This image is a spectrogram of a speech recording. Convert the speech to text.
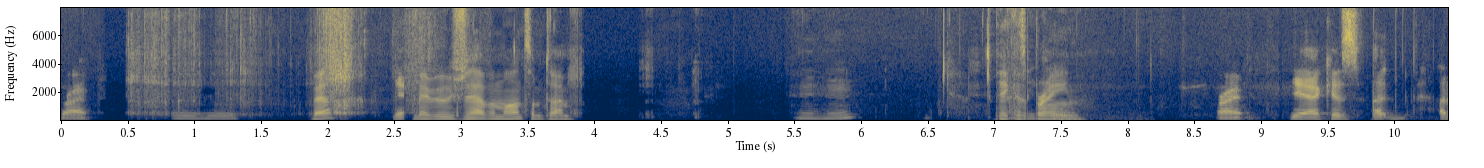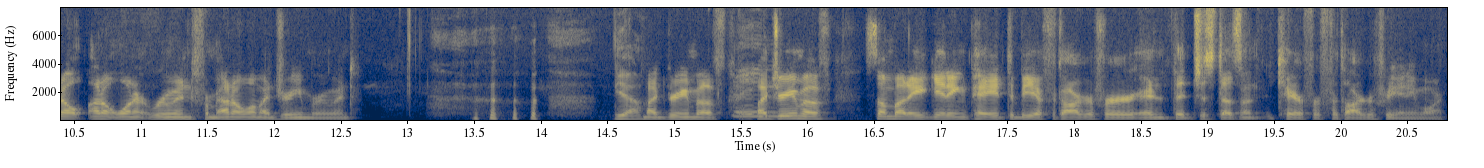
Right. Beth Yeah. Maybe we should have him on sometime. hmm Pick his That'd be brain. Right. Yeah. Because I, I don't I don't want it ruined from I don't want my dream ruined. Yeah. my dream of my dream of somebody getting paid to be a photographer and that just doesn't care for photography anymore.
